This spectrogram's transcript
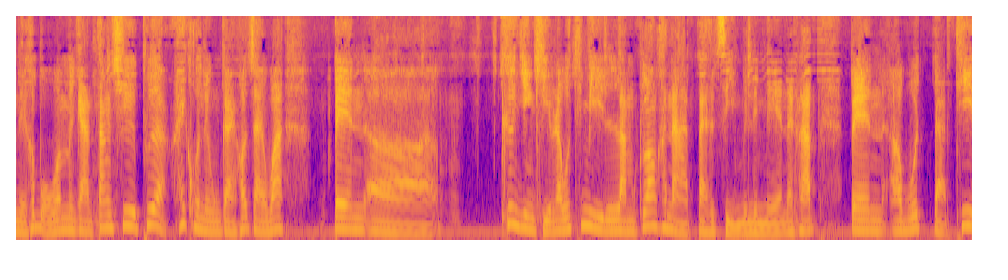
เนี่ยเขาบอกว่าเป็นการตั้งชื่อเพื่อให้คนในวงการเข้าใจว่าเป็นเอ่อเครื่องยิงขีปนาวุธที่มีลำกล้องขนาด 84มิลลิเมตรนะครับ เป็นอาวุธแบบที่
